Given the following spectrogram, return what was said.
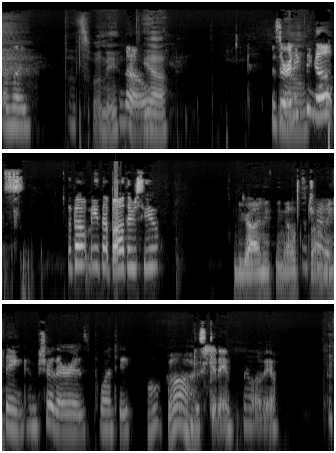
I'm like, that's funny. no. Yeah. Is there No. anything else about me that bothers you? You got anything else I'm trying me? to think. I'm sure there is plenty. Oh I'm gosh. just kidding. I love you.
